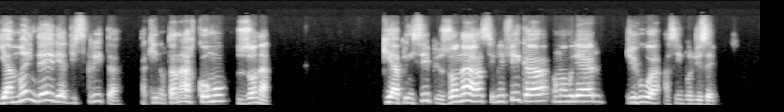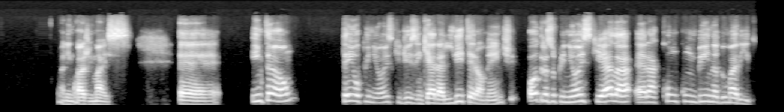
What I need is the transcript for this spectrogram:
E a mãe dele é descrita aqui no Tanar como Zona, que a princípio, Zona significa uma mulher de rua, assim por dizer. Uma linguagem mais. É, então, tem opiniões que dizem que era literalmente, outras opiniões que ela era concubina do marido.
